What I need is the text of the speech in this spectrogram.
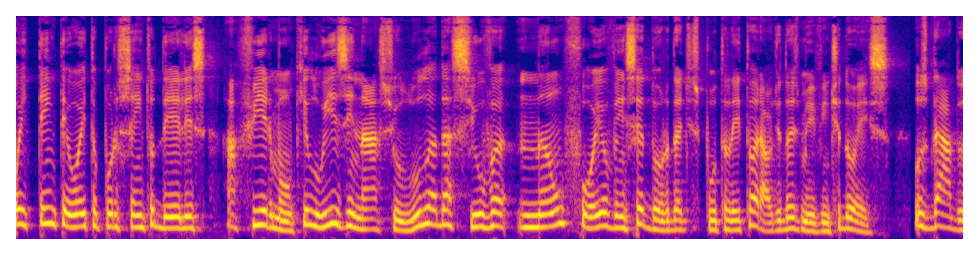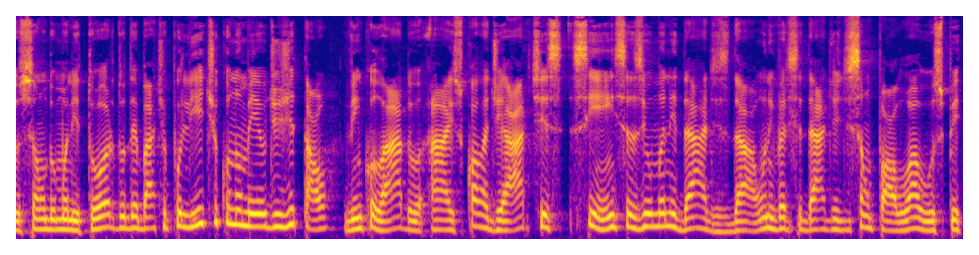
88% deles afirmam que Luiz Inácio Lula da Silva não foi o vencedor da disputa eleitoral de 2022. Os dados são do monitor do debate político no meio digital, vinculado à Escola de Artes, Ciências e Humanidades da Universidade de São Paulo, a USP,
